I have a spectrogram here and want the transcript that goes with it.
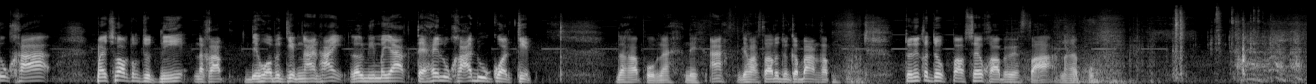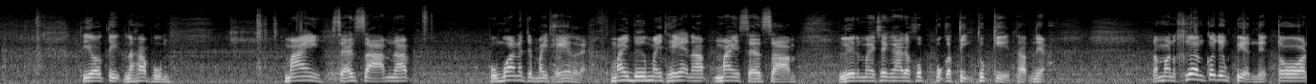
ลูกค้าไม่ชอบตรงจุดนี้นะครับเดี๋ยวผมเอาไปเก็บงานให้เรื่องนี้ไม่ยากแต่ให้ลูกค้าดูก่อนเก็บนะครับผมนะนี่อะเดี๋ยวพาสตาร์ทรถยนต์กันบ้างครับ ตัวนี้กระจกเป่าใช้ความไฟฟ้านะครับผมที่เอาติดนะครับผมไม่แสนสามนะครับ ผมว่าน่าจะไม่เทสแหละไม่เดิมไม่เทสนะครับ ไม่แสนสามเรียนไม่ใช้งานได้ครบปกติทุกเกตครับเนี่ย น้ำมันเครื่องก็ยังเปลี่ยนเนี่ยตอน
